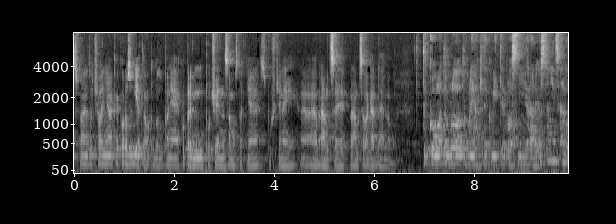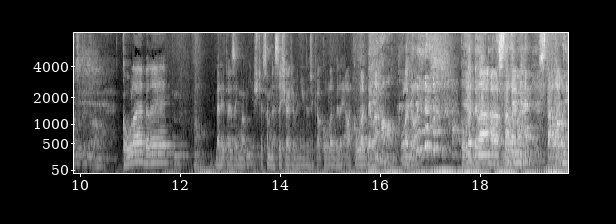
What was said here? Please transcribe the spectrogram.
jsme začali nějak jako rozvíjet. No. To byl úplně jako první počin samostatně spuštěný eh, v rámci, v rámci Lagardère. No. To koule to, bylo, to byly nějaké takové ty vlastní radiostanice, nebo co to dělalo? Koule byly byly, to je zajímavý, ještě jsem neslyšel, že by někdo říkal koule byly, ale koule byla. No. Koule byla. Koule byla a stále, stále,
